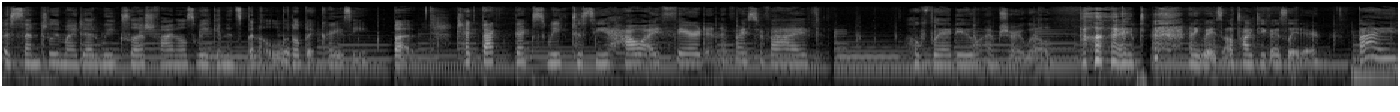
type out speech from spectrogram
essentially my dead week slash finals week, and it's been a little bit crazy. But check back next week to see how I fared and if I survived. Hopefully, I do. I'm sure I will. But, anyways, I'll talk to you guys later. Bye.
